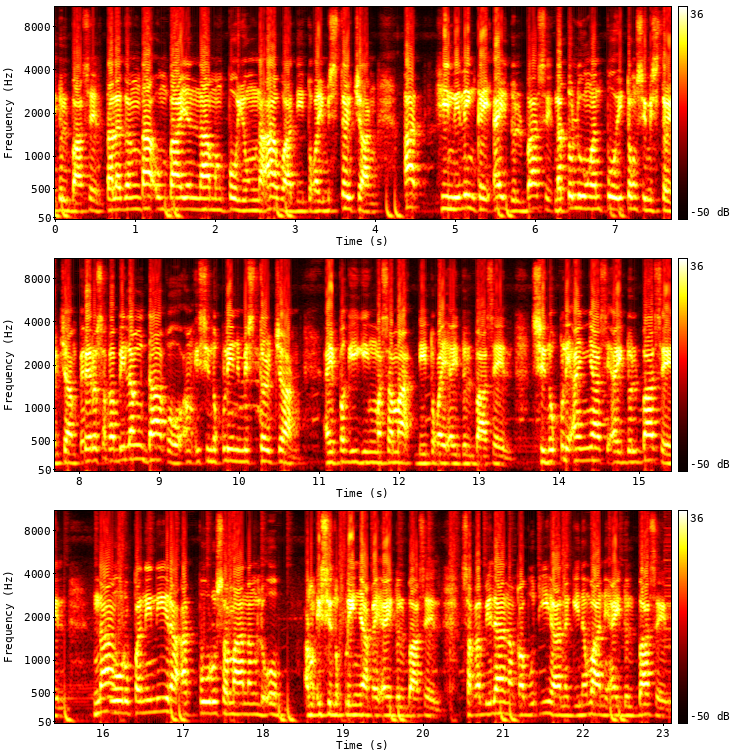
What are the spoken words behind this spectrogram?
Idol Basel. Talagang taong bayan lamang po yung naawa dito kay Mr. Chang at hiniling kay Idol Basel. Natulungan po itong si Mr. Chang. Pero sa kabilang dako, ang isinukli ni Mr. Chang ay pagiging masama dito kay Idol Basel. Sinuklian niya si Idol Basel na puro paninira at puro sama ng loob ang isinukli niya kay Idol Basel. Sa kabila ng kabutihan na ginawa ni Idol Basel,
